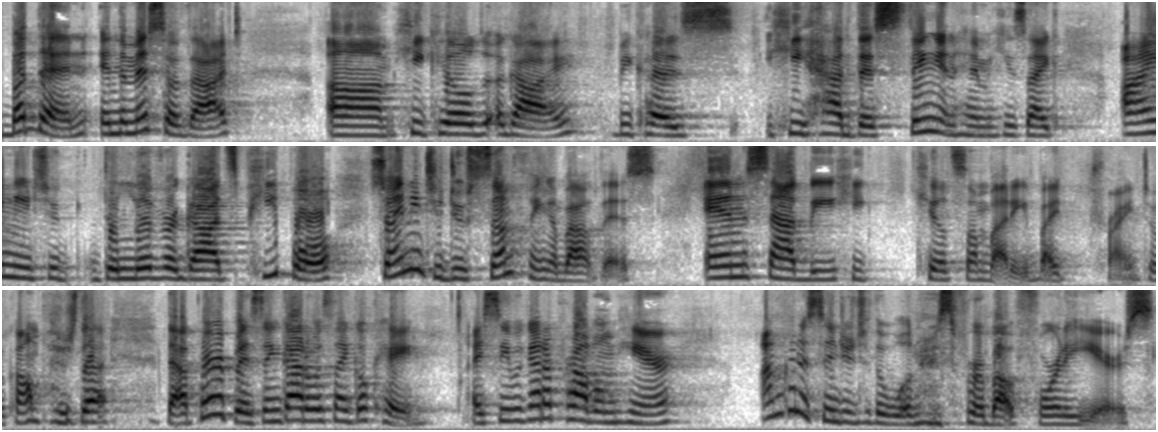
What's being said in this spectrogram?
But then, in the midst of that, um, he killed a guy because he had this thing in him. He's like, I need to deliver God's people, so I need to do something about this. And sadly, he killed somebody by trying to accomplish that, that purpose. And God was like, okay, I see we got a problem here. I'm going to send you to the wilderness for about 40 years.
